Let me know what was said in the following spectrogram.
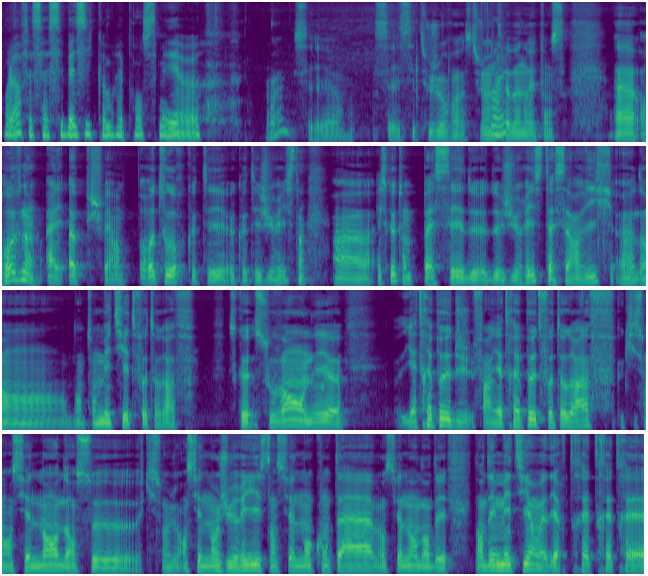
voilà, enfin c'est assez basique comme réponse, mais Ouais, euh, c'est toujours, euh, toujours une très bonne réponse. Euh, revenons. Allez, hop, je fais un retour côté, côté juriste. Est-ce que ton passé de, juriste a servi dans, dans, ton métier de photographe? Parce que souvent, on est il y a très peu de enfin il y a très peu de photographes qui sont anciennement dans ce qui sont anciennement juristes anciennement comptables anciennement dans des dans des métiers on va dire très très très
